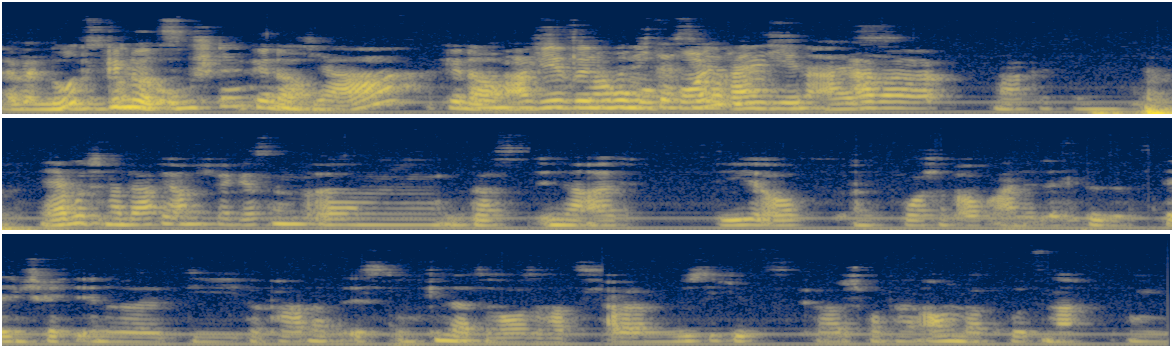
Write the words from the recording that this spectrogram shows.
benutzt, genutzt. unter Umständen. Genau. Ja, Genau. Aber wir sind homofreundlich, aber Marketing. Ja gut, man darf ja auch nicht vergessen, ähm, dass in der AfD auch im Vorstand auch eine Lesbe sitzt, wenn ich mich recht erinnere, die verpartnert ist und Kinder zu Hause hat. Aber dann müsste ich jetzt gerade spontan auch nochmal kurz nachgucken,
